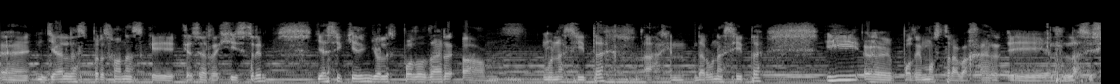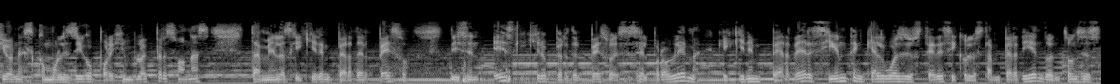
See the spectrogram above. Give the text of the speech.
eh, ya las personas que, se registren ya si quieren yo les puedo dar um, una cita, agendar una cita y eh, podemos trabajar las sesiones. Como les digo, por ejemplo, hay personas también las que quieren perder peso. Dicen es que quiero perder peso. Ese es el problema, que quieren perder, sienten que algo de ustedes y que lo están perdiendo. Entonces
